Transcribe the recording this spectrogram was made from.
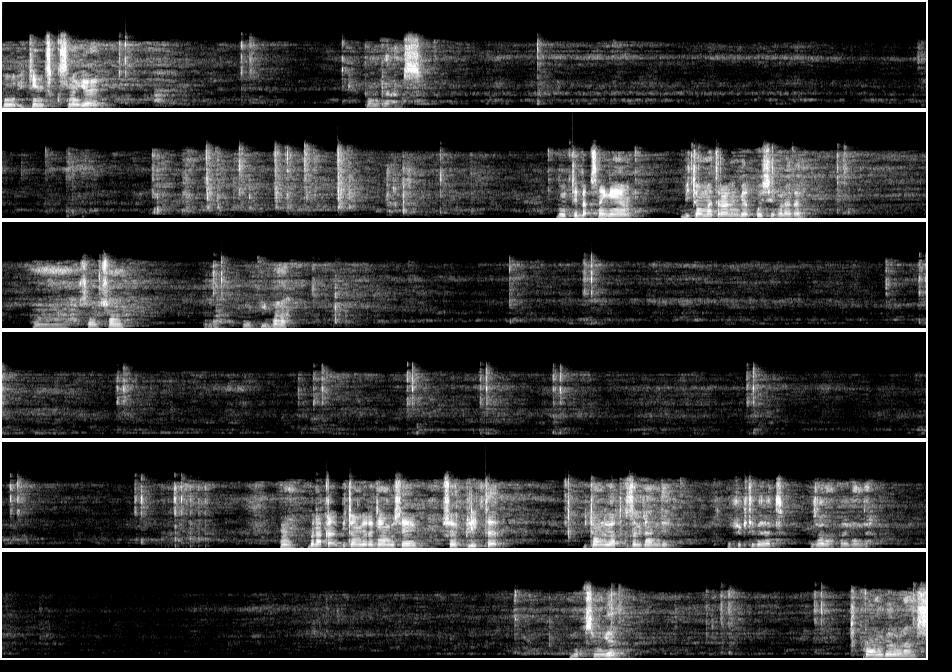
bu ikkinchi qismiga buni beramiz. Bu tepa qismiga ham beton materialini berib qo'ysak bo'ladi. Hmm, misol uchun yoki buni bunaqa beton beradigan bo'lsak o'sha plita betonlar yotqizilgandek effekti beradi uzoqdan qaraganda. Bu qismiga tuproqni beraveramiz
